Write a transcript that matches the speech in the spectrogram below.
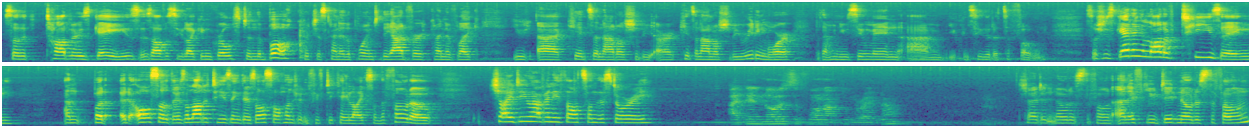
So the toddler's gaze is obviously like engrossed in the book, which is kind of the point of the advert, kind of like you uh, kids and adults should be or kids and adults should be reading more. But then when you zoom in, um, you can see that it's a phone. So she's getting a lot of teasing and but it also there's a lot of teasing. There's also 150k likes on the photo. Chai, do you have any thoughts on this story? I didn't notice the phone until right now. Chai didn't notice the phone, and if you did notice the phone,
